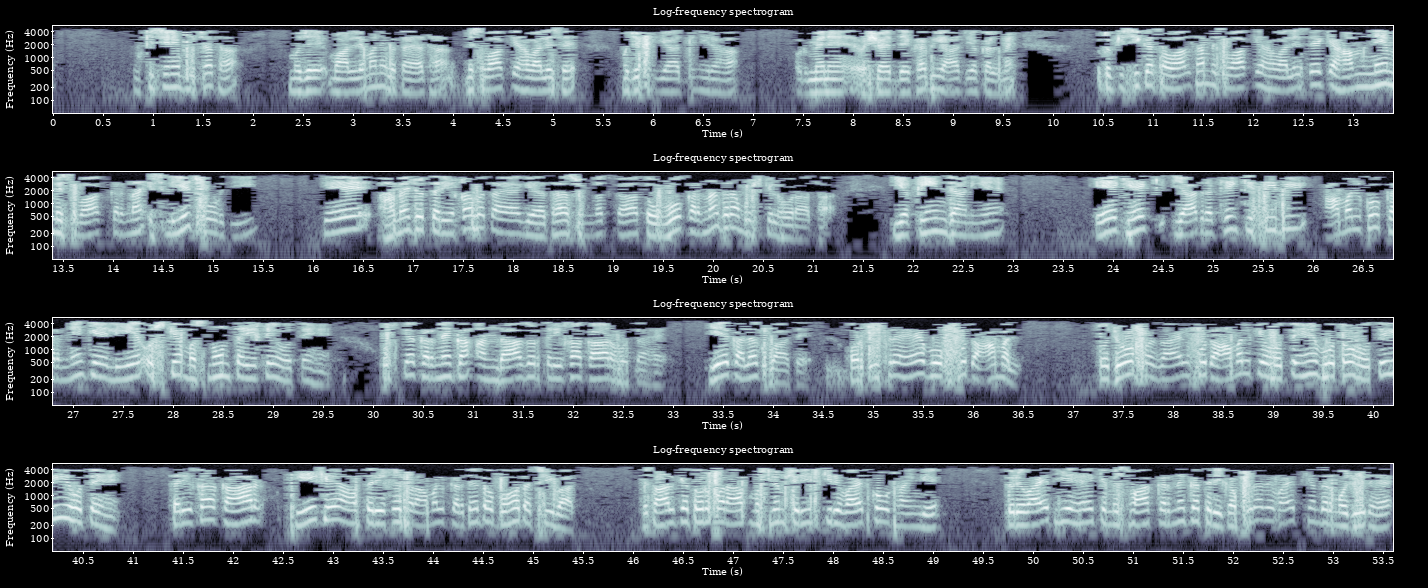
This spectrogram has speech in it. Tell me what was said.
کسی نے پوچھا تھا، مجھے معلمہ نے بتایا تھا، مسواک کے حوالے سے مجھے پھر یاد بھی نہیں رہا اور میں نے شاید دیکھا بھی آج یا کل میں۔ تو کسی کا سوال تھا مسواک کے حوالے سے کہ ہم نے مسواک کرنا اس لیے چھوڑ دی کہ ہمیں جو طریقہ بتایا گیا تھا سنت کا تو وہ کرنا ذرا مشکل ہو رہا تھا۔ یقین جانیے، ایک ہے یاد رکھیں کسی بھی عمل کو کرنے کے لیے اس کے مصنون طریقے ہوتے ہیں۔ اس کے کرنے کا انداز اور طریقہ کار ہوتا ہے۔ یہ ایک الگ بات ہے۔ اور دوسرا ہے وہ خود عمل۔ تو جو فضائل خود عمل کے ہوتے ہیں، وہ تو ہوتے ہی ہوتے ہیں۔ طریقہ کار ٹھیک ہے، آپ طریقے پر عمل کرتے ہیں تو بہت اچھی بات۔ مثال کے طور پر آپ مسلم شریف کی روایت کو اٹھائیں گے۔ تو روایت یہ ہے کہ مسواک کرنے کا طریقہ پورا روایت کے اندر موجود ہے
